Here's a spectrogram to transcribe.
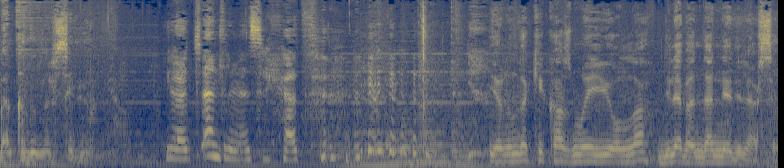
Ben kadınları seviyorum ya. You're a gentleman Serhat. Yanındaki kazmayı yolla, dile benden ne dilersen.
